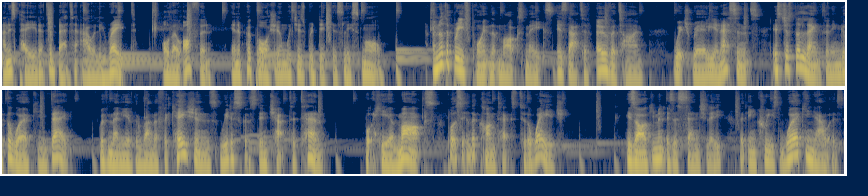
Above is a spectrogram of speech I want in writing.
and is paid at a better hourly rate, although often in a proportion which is ridiculously small. Another brief point that Marx makes is that of overtime, which really in essence is just the lengthening of the working day, with many of the ramifications we discussed in chapter 10. But here Marx puts it in the context to the wage. His argument is essentially that increased working hours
